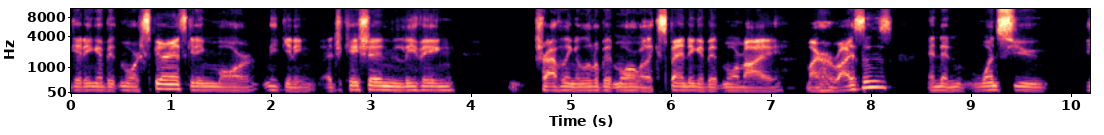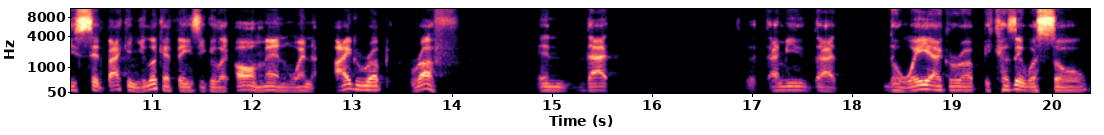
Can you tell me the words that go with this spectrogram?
getting a bit more experience getting more me, getting education leaving traveling a little bit more while expanding a bit more my my horizons. And then once you you sit back and you look at things you go like oh man when i grew up rough and that i mean that the way i grew up because it was so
